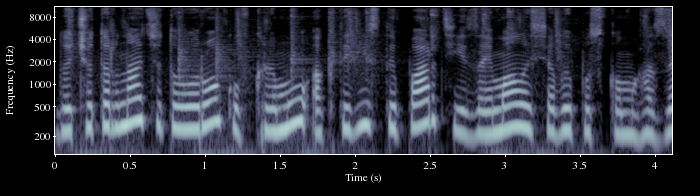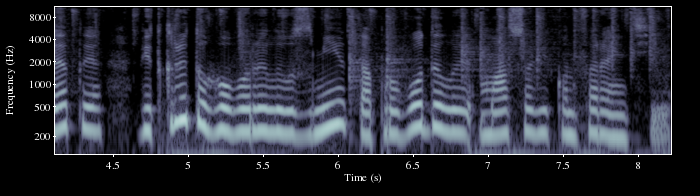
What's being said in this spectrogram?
До 2014 року в Криму активісти партії займалися випуском газети, відкрито говорили у ЗМІ та проводили масові конференції.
